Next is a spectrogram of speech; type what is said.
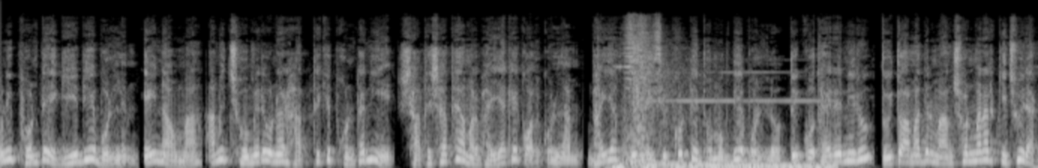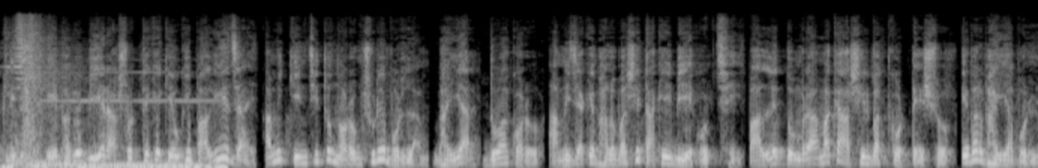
উনি ফোনটা এগিয়ে দিয়ে বললেন, এই নাও মা, আমি ছো মেরে ওনার হাত থেকে ফোনটা নিয়ে সাথে সাথে আমার ভাইয়াকে কল করলাম। ভাইয়া ফোন রিসিভ করতে ধমক দিয়ে বলল, তুই কোথায় রে নিরু? তুই তো আমাদের মান সম্মান আর কিছুই রাখলি না। এভাবে বিয়ের আসর থেকে কেউ কি পালিয়ে যায়? আমি কিঞ্চিত নরম সুরে বললাম, ভাইয়া, দোয়া করো, আমি যাকে ভালোবাসি তাকেই বিয়ে করছি। পারলে তোমরা আমাকে আশীর্বাদ করতে এসো। এবার ভাইয়া বলল,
